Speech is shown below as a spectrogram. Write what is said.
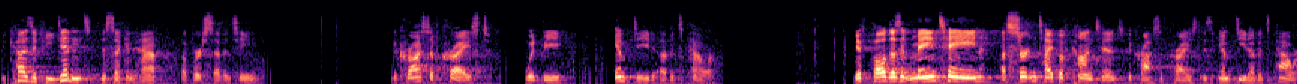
Because if he didn't, the second half of verse 17, the cross of Christ would be emptied of its power. If Paul doesn't maintain a certain type of content, the cross of Christ is emptied of its power.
